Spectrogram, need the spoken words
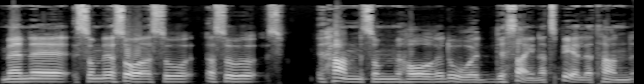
Men eh, som jag sa, alltså, alltså han som har då designat spelet, han,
